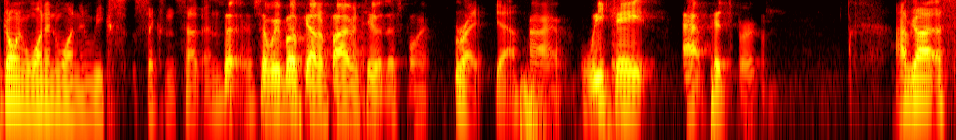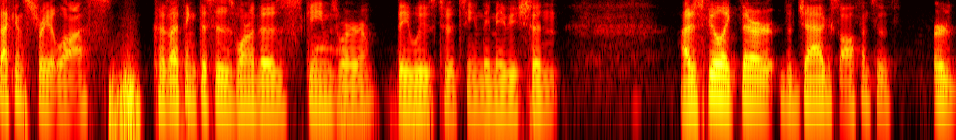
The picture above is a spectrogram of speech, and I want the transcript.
going one and one in weeks six and seven. so, so we both got them five and two at this point. Right. Yeah. All right, week eight at Pittsburgh. I've got a second straight loss because I think this is one of those games where they lose to a team they maybe shouldn't. I just feel like they're the Jags' offensive or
